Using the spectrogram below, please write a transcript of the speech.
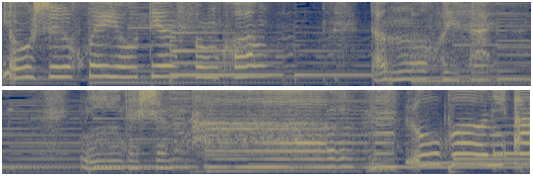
有时会有点疯狂，但我会在你的身旁。如果你爱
